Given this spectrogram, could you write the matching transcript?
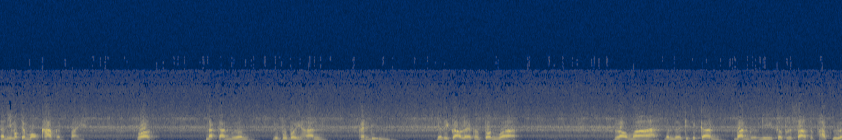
อันนี้มักจะมองข้ามกันไป ว่านักการเมืองหรือผู้บริหารแผ่นดิน อย่างที่กล่าวแล้วข้างต้นว่า เรามาดำเนินกิจการบ้านเมืองนี้ก็เพื่อสร้างสภาพเอื้อ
